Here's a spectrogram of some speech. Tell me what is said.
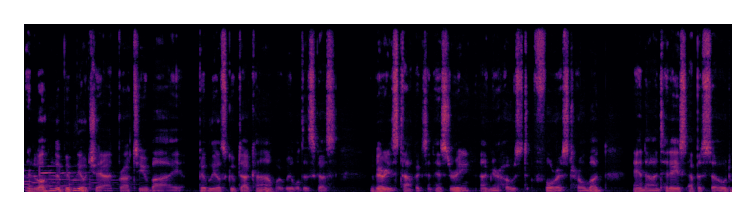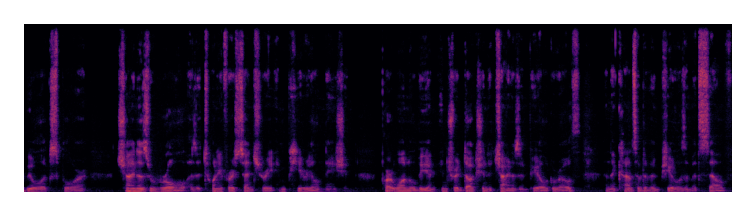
And welcome to BiblioChat, brought to you by Biblioscoop.com, where we will discuss various topics in history. I'm your host, Forrest Hurlbut, and on today's episode, we will explore China's role as a 21st century imperial nation. Part one will be an introduction to China's imperial growth and the concept of imperialism itself,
